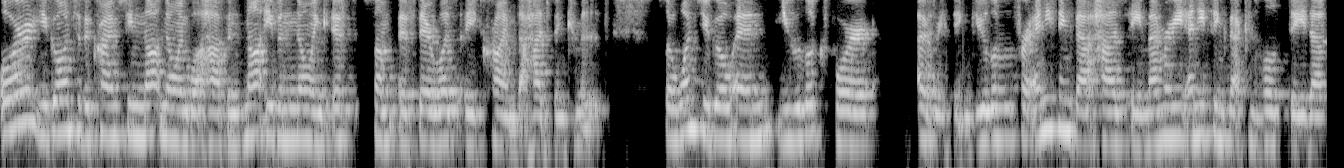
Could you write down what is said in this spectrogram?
or you go into the crime scene not knowing what happened, not even knowing if some if there was a crime that had been committed. So once you go in, you look for everything. You look for anything that has a memory, anything that can hold data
